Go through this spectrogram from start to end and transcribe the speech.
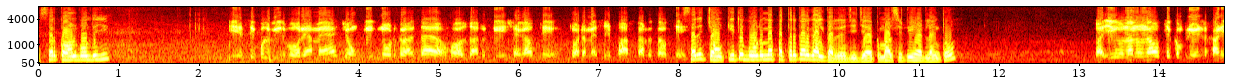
ਸਰ ਕੌਣ ਬੋਲਦੇ ਜੀ? ਏਐਸਏ ਕੁਲਵੀਰ ਬੋਲ ਰਿਹਾ ਮੈਂ ਚੌਂਕੀ ਨੋਟ ਕਰਾ ਦਿੱਤਾ ਹੌਲਦਾਰ ਕੇਸ ਹੈਗਾ ਉੱਥੇ ਤੁਹਾਡਾ ਮੈਸੇਜ ਪਾਸ ਕਰ ਦਿੱਤਾ ਉੱਥੇ। ਸਰ ਇਹ ਚੌਂਕੀ ਤੋਂ ਬੋਲ ਰਿਹਾ ਮੈਂ ਪੱਤਰਕਾਰ ਗੱਲ ਕਰ ਰਿਹਾ ਜੀ ਜੈ ਕੁਮਾਰ ਸਿਟੀ ਹੈਡਲਾਈਨ ਤੋਂ। ਭਾਜੀ ਉਹਨਾਂ ਨੂੰ ਨਾ ਉੱਥੇ ਕੰਪਲੇਂਟ ਲਿਖਾਣੀ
